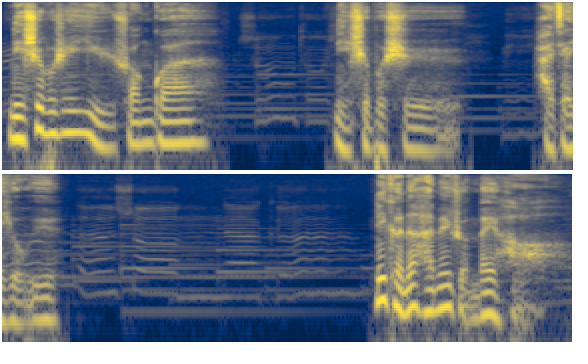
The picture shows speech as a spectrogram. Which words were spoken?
你是不是一语双关？你是不是还在犹豫？你可能还没准备好，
